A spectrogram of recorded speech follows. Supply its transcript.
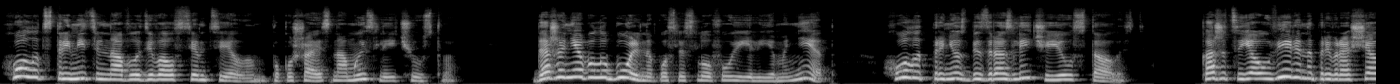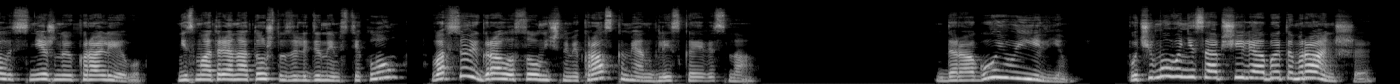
Холод стремительно овладевал всем телом, покушаясь на мысли и чувства. Даже не было больно после слов Уильяма, нет. Холод принес безразличие и усталость. Кажется, я уверенно превращалась в снежную королеву, несмотря на то, что за ледяным стеклом вовсю играла солнечными красками английская весна. «Дорогой Уильям, почему вы не сообщили об этом раньше,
